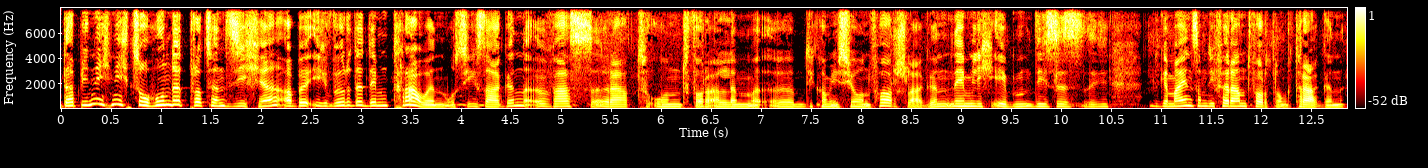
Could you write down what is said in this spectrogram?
Da bin ich nicht so 100% sicher, aber ich würde dem trauen, muss ich sagen, was Rat und vor allem äh, die Kommission vorschlagen, nämlich eben dieses die, gemeinsam die Verantwortung tragen.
